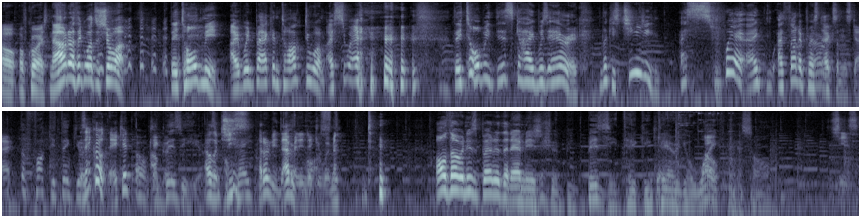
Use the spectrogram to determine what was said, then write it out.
Oh, of course. Now nothing wants to show up. They told me. I went back and talked to him. I swear. they told me this guy was Eric. Look, he's cheating. I swear. I, I thought I pressed X on this guy. the fuck you think you're? Is that girl naked? Oh, okay, I'm good. busy here. I was like, jeez, okay? I don't need that many Get naked women. Although it is better than amnesia. Should be busy taking care of your oh. wife, asshole. Jeez.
